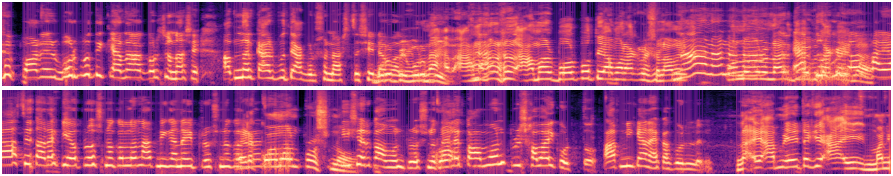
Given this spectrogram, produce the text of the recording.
যে পরের বোর প্রতি কেন আকর্ষণ আসে? আপনার কার প্রতি আকর্ষণ আসছে সেটা বলেন। না আমার আমার বর প্রতি আমার আগ্রাসন আমি না না না অন্য কোনো নারীর দিকে তাকাই না। ভাইয়া আছে তারা কেউ প্রশ্ন করল না আপনি কেন এই প্রশ্ন এটা করলেন? কমন প্রশ্ন। কিসের কমন প্রশ্ন? তাহলে কমন সবাই করতো আপনি কেন একা করলেন? না আমি এটা কি মানে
